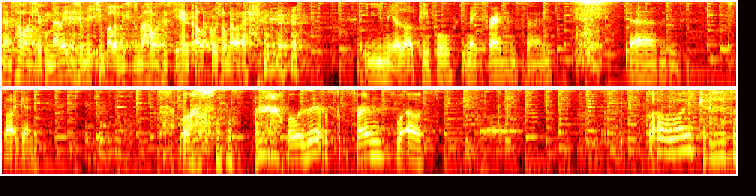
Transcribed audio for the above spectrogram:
Mä nyt haluan kun mä veitin sen vitsin valmiiksi, niin mä haluan sen siihen nyt alkuun sanoa, että you meet a lot of people, you make friends, and um, start again. Well, what was it? Friends? What else? Oh, vaikeeta,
